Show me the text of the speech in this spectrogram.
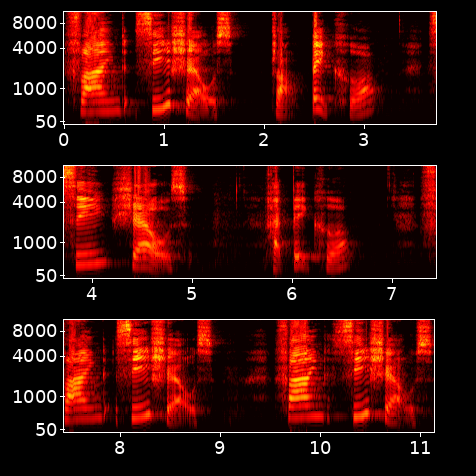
Find seashells. 找贝壳。Seashells. 海贝壳。 Find seashells. Find seashells.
